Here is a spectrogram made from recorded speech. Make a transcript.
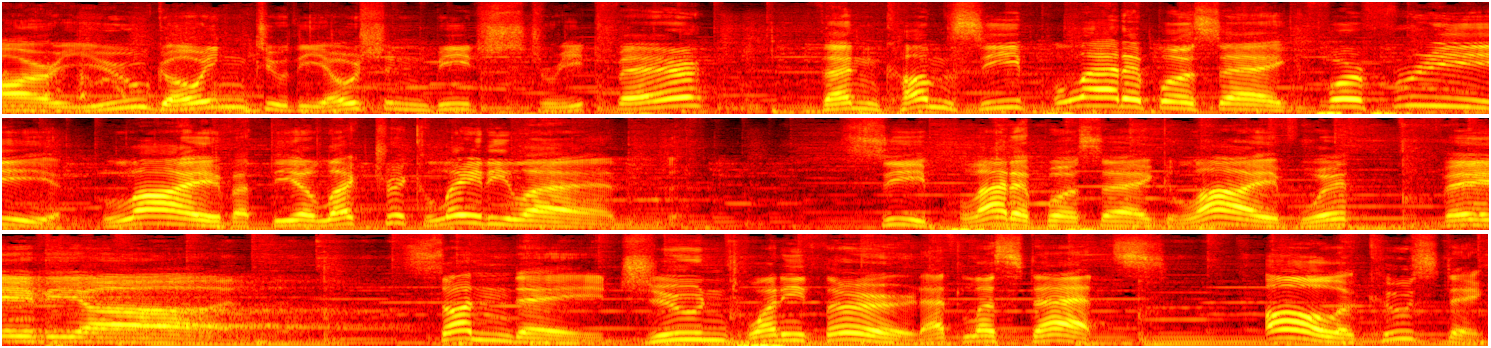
Are you going to the Ocean Beach Street Fair? Then come see Platypus Egg for free, live at the Electric Ladyland. See Platypus Egg live with Phavian. Sunday, June 23rd at Lestat's. All acoustic,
